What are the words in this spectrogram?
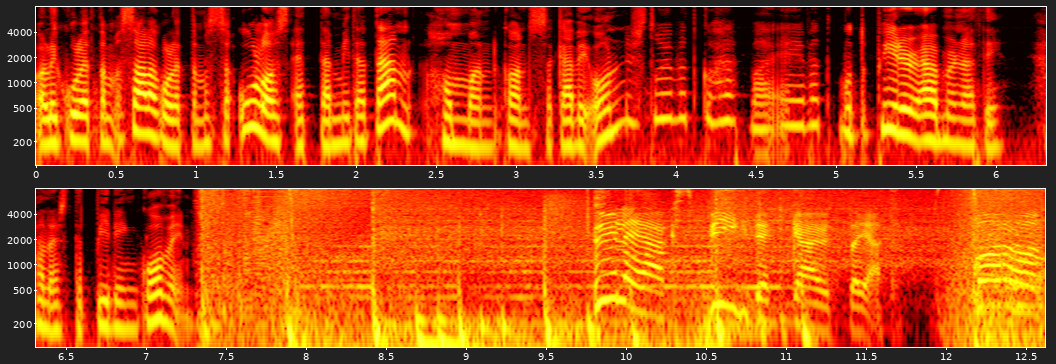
oli kuljettama, salakuljettamassa ulos, että mitä tämän homman kanssa kävi, onnistuivatko he vai eivät. Mutta Peter Abernathy, hänestä pidin kovin. Yleäks viihdekäyttäjät. Parhaat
